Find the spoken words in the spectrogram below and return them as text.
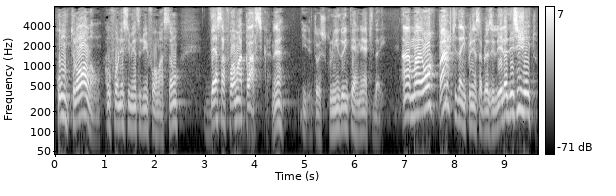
controlam o fornecimento de informação dessa forma clássica, né? Estou excluindo a internet daí. A maior parte da imprensa brasileira é desse jeito.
